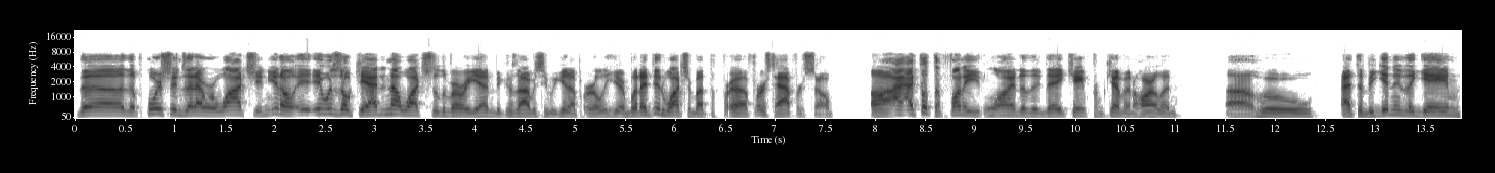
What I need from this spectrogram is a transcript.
the the portions that I were watching, you know, it, it was okay. I did not watch till the very end because obviously we get up early here, but I did watch about the uh, first half or so. Uh, I, I, thought the funny line of the day came from Kevin Harlan, uh, who at the beginning of the game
